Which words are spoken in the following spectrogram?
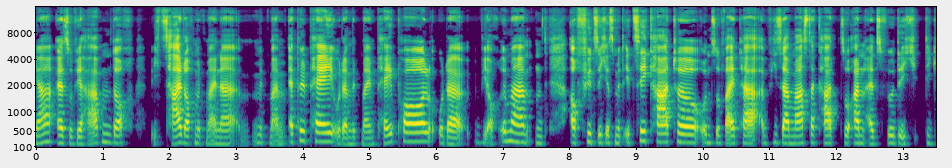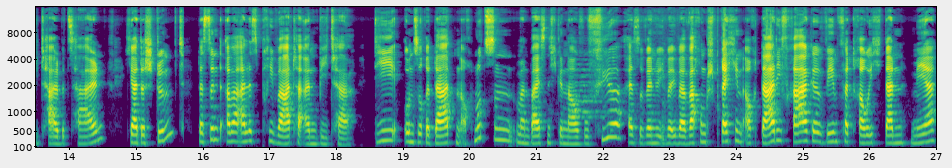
Ja, also wir haben doch, ich zahle doch mit meiner, mit meinem Apple Pay oder mit meinem PayPal oder wie auch immer. Und auch fühlt sich es mit EC-Karte und so weiter, Visa, Mastercard so an, als würde ich digital bezahlen. Ja, das stimmt. Das sind aber alles private Anbieter die unsere Daten auch nutzen. Man weiß nicht genau wofür. Also wenn wir über Überwachung sprechen, auch da die Frage, wem vertraue ich dann mehr?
